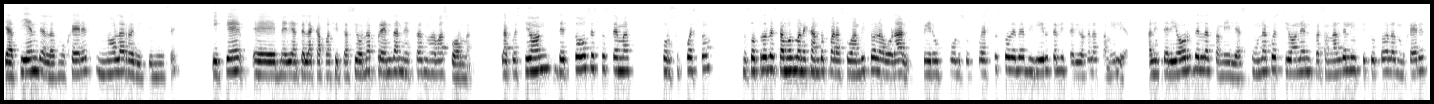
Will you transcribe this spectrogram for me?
que atiende a las mujeres no la revictimice y que eh, mediante la capacitación aprendan estas nuevas formas. La cuestión de todos estos temas, por supuesto, nosotros le estamos manejando para su ámbito laboral, pero por supuesto esto debe vivirse al interior de las familias, al interior de las familias. Una cuestión, el personal del Instituto de las Mujeres,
